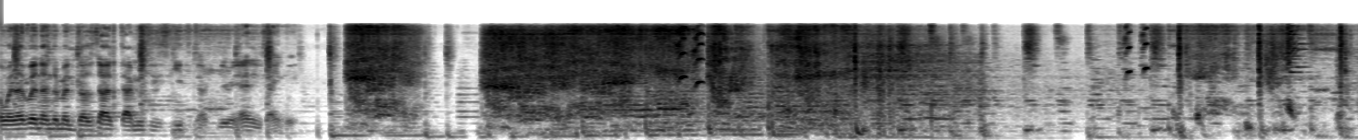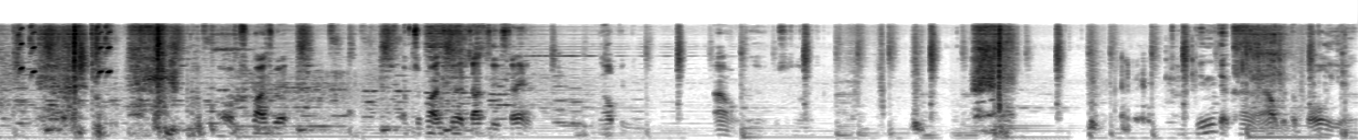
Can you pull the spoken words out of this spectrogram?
whenever an Enderman does that, that means he's eating up doing and he's angry. Oh, I'm surprised we I'm surprised it's actually staying. Helping me. Ow. You need to cut it out with the bullying.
